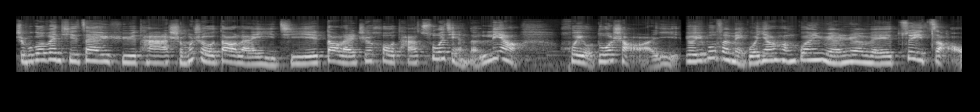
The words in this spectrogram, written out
只不过问题在于它什么时候到来，以及到来之后它缩减的量。会有多少而已。有一部分美国央行官员认为，最早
